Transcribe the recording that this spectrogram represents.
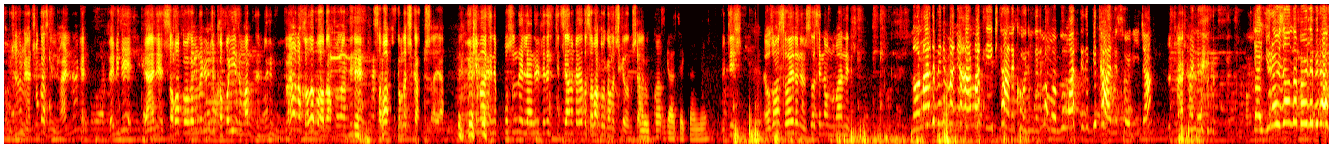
Tabii canım ya çok az biliniyor aynen öyle. Ve bir de yani sabah programında görünce kafayı yedim lan dedim ne alakalı bu adam falan diye. sabah programında çıkartmışlar ya. Ricky Martin'in poposunun ellerinde ülkede Tiziano Ferro da sabah programında çıkarılmış abi. İnanılmaz gerçekten ya. Müthiş. E, o zaman Sıla'ya dönüyoruz. Sıla senin on numaran nedir? Normalde benim hani her maddeye iki tane koydum dedim ama bu maddede bir tane söyleyeceğim. Lütfen. Hani ya Eurovision'da böyle biraz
